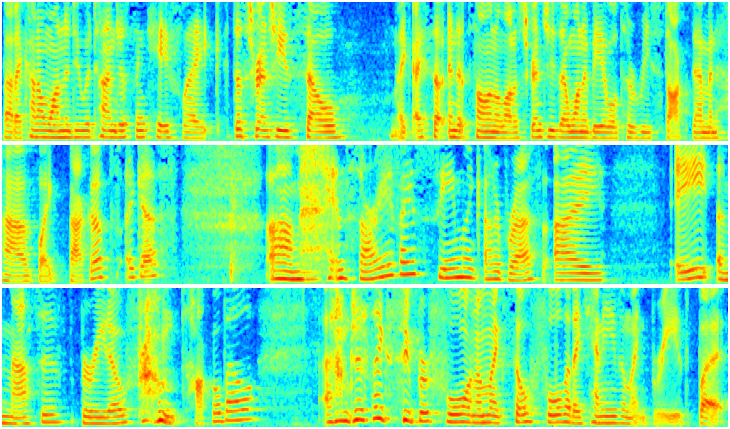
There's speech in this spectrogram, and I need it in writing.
but I kind of want to do a ton just in case like the scrunchies sell like I sell, end up selling a lot of scrunchies I want to be able to restock them and have like backups I guess um, and sorry if I seem like out of breath I ate a massive burrito from Taco Bell and I'm just like super full and I'm like so full that I can't even like breathe but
